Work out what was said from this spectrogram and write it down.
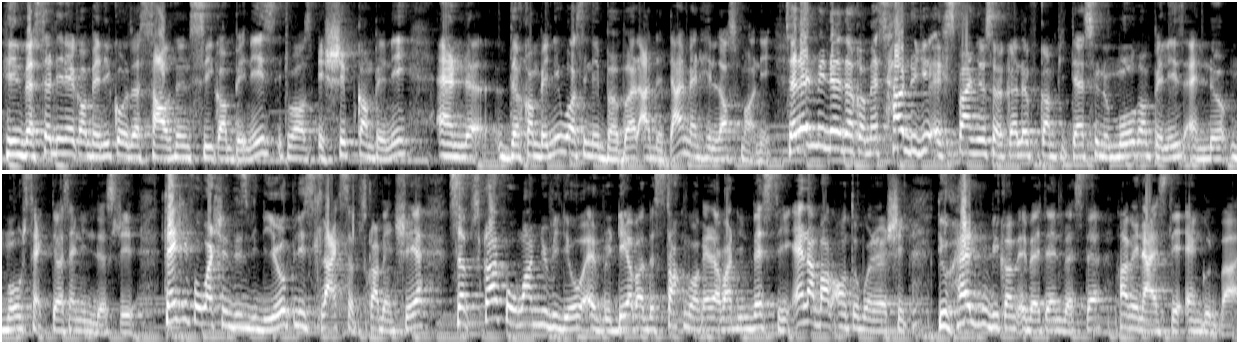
He invested in a company called the Southern Sea Companies. It was a ship company and uh, the company was in a bubble at the time and he lost money. So let me know in the comments how do you expand your circle of competence to know more companies and know more sectors and industries. Thank you for watching this video. Please like, subscribe and share. Subscribe for one new video every day about the stock market, about investing and about entrepreneurship to help you become a better investor. Have a nice day and goodbye.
